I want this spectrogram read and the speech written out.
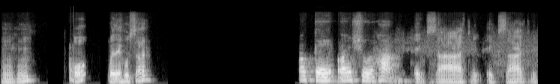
Ujú. O puedes usar Okay, on should have. exactly, exactly.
